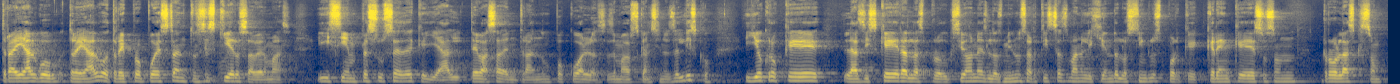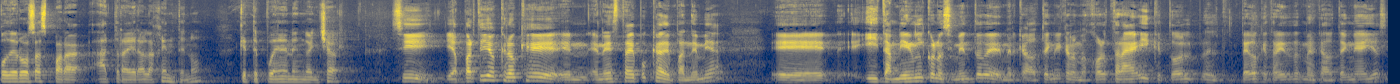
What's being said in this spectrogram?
trae, algo, trae algo, trae propuesta, entonces quiero saber más. Y siempre sucede que ya te vas adentrando un poco a las demás canciones del disco. Y yo creo que las disqueras, las producciones, los mismos artistas van eligiendo los singles porque creen que esos son rolas que son poderosas para atraer a la gente, ¿no? Que te pueden enganchar. Sí, y aparte yo creo que en, en esta época de pandemia eh, y también el conocimiento de mercadotecnia que a lo mejor trae y que todo el, el pedo que trae de mercadotecnia ellos,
